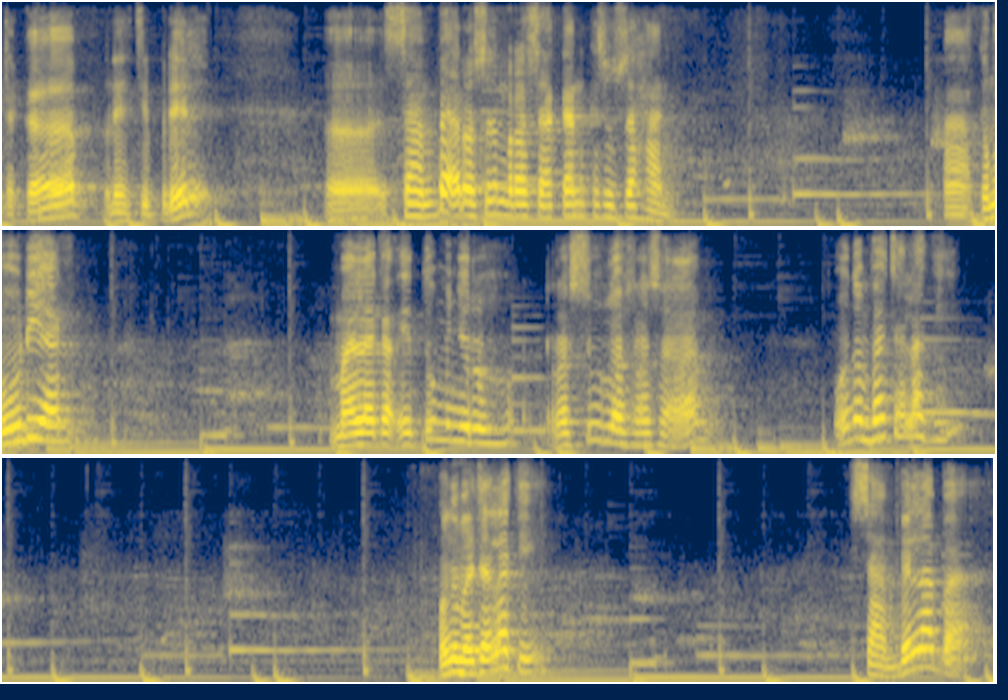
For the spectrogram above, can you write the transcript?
didekap oleh Jibril eh, sampai Rasul merasakan kesusahan. Nah, kemudian malaikat itu menyuruh Rasulullah SAW untuk membaca lagi. Untuk membaca lagi. Sambil apa?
